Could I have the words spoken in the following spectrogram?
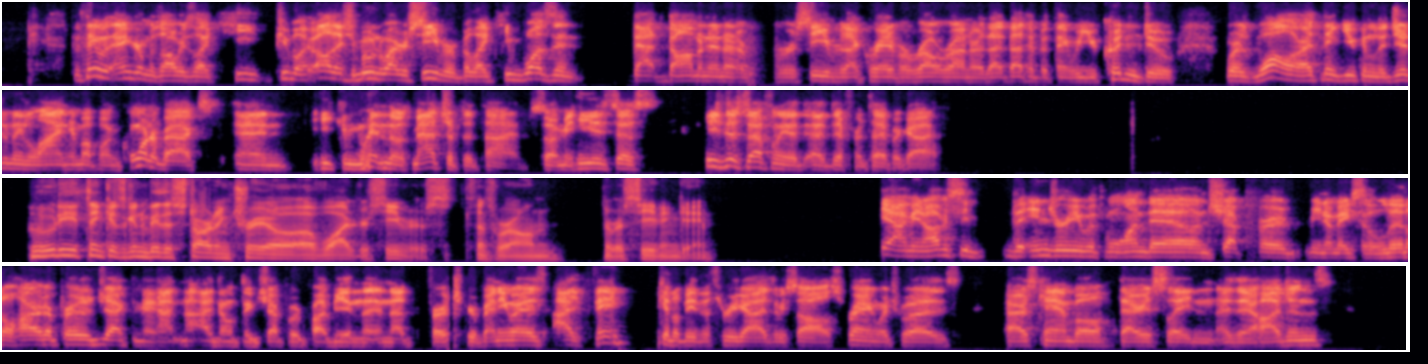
the thing with Engram was always like he people like, oh, they should move to wide receiver, but like he wasn't that dominant of a receiver, that great of a route runner, that, that type of thing where you couldn't do. Whereas Waller, I think you can legitimately line him up on cornerbacks and he can win those matchups at times. So I mean he is just he's just definitely a, a different type of guy. Who do you think is going to be the starting trio of wide receivers since we're on the receiving game? Yeah, I mean, obviously the injury with Wan'Dale and Shepard, you know, makes it a little harder to project. I mean, I, I don't think Shepard would probably be in the in that first group, anyways. I think it'll be the three guys we saw all spring, which was Parris Campbell, Darius Slayton, Isaiah Hodgins.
